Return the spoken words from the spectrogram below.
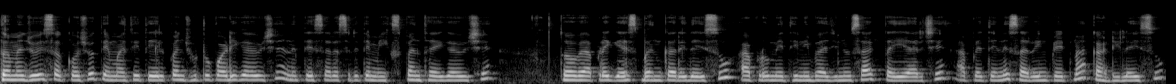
તમે જોઈ શકો છો, તેમાંથી તેલ પણ છૂટું પડી ગયું છે અને તે સરસ રીતે મિક્સ પણ થઈ ગયું છે. તો હવે આપણે ગેસ બંધ કરી દઈશું. આપણું મેથીની ભાજીનું શાક તૈયાર છે. આપણે તેને સર્વિંગ પ્લેટમાં કાઢી લઈશું.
